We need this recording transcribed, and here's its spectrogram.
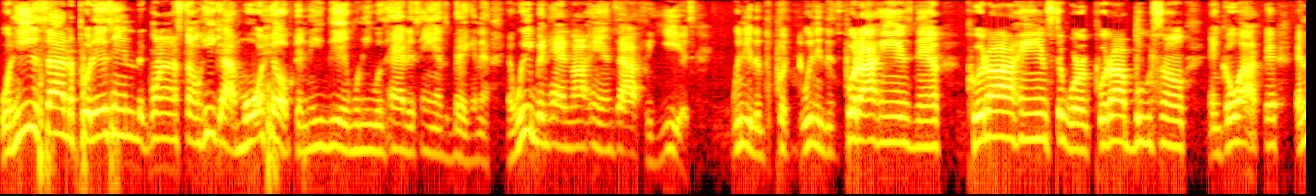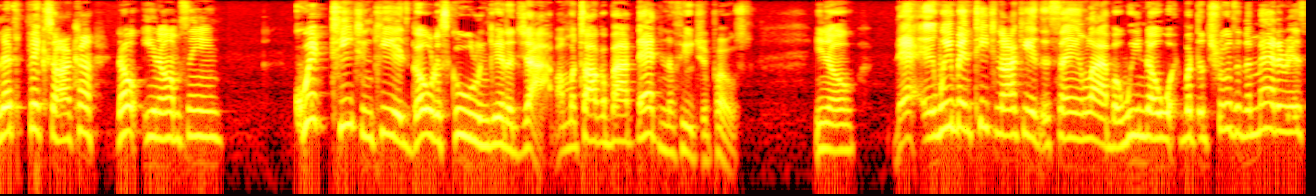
When he decided to put his hand in the grindstone, he got more help than he did when he was had his hands begging out. And we've been having our hands out for years. We need to put we need to put our hands down, put our hands to work, put our boots on, and go out there and let's fix our economy. Don't you know what I'm saying? Quit teaching kids go to school and get a job. I'm gonna talk about that in the future post. You know that we've been teaching our kids the same lie, but we know what. But the truth of the matter is,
